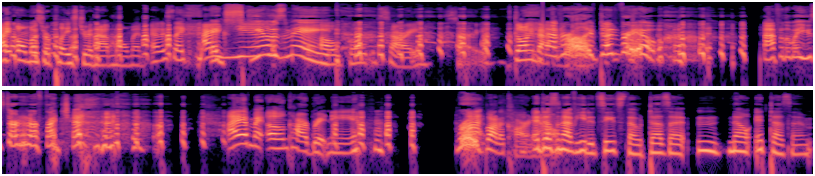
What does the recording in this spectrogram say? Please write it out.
I almost replaced you in that moment. I was like, Excuse you? me. Oh, go, sorry, sorry. Going back. After all I've done for you, after the way you started our friendship, I have my own car, Brittany. I bought a car. Now. It doesn't have heated seats, though, does it? Mm, no, it doesn't.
